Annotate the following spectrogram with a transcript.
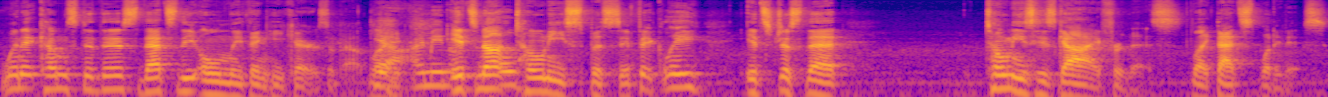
when it comes to this. That's the only thing he cares about. Yeah, I mean, it's not oh- Tony specifically. It's just that Tony's his guy for this. Like that's what it is.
